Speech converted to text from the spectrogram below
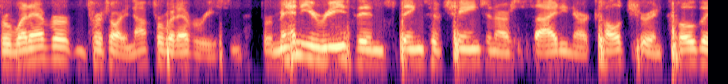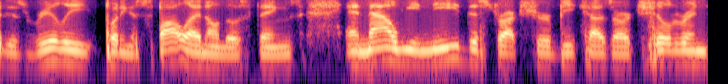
for whatever, for sorry, not for whatever reason, for many reasons, things have changed in our society and our culture, and COVID is really putting a spotlight on those things. And now we need the structure because our children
